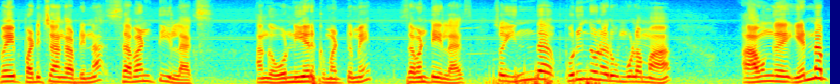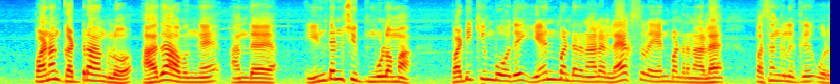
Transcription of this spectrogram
போய் படித்தாங்க அப்படின்னா 70 லேக்ஸ் அங்கே ஒன் இயருக்கு மட்டுமே 70 லேக்ஸ் ஸோ இந்த புரிந்துணர்வு மூலமாக அவங்க என்ன பணம் கட்டுறாங்களோ அதை அவங்க அந்த இன்டர்ன்ஷிப் மூலமாக படிக்கும்போதே ஏர்ன் பண்ணுறதுனால லேக்ஸில் ஏர்ன் பண்ணுறனால பசங்களுக்கு ஒரு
